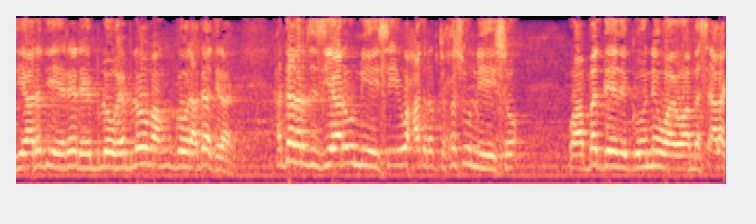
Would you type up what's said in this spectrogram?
ziyaaradii reer heblow heblow baan u gowrac haddaad tiraahda haddaad rabto ziyaaro u niyeyso iyo waxaad rabto xus u niyeyso waa badeeda gooni waayo waa mas'alo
